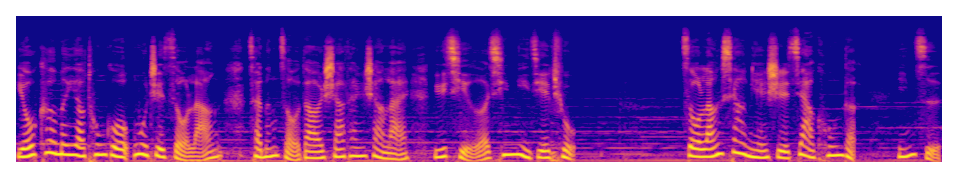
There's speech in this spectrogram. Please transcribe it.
游客们要通过木质走廊才能走到沙滩上来与企鹅亲密接触。走廊下面是架空的，因此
